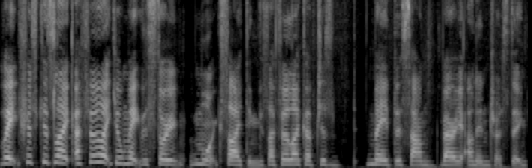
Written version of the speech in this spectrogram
wait, Chris, because like I feel like you'll make this story more exciting because I feel like I've just made this sound very uninteresting.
